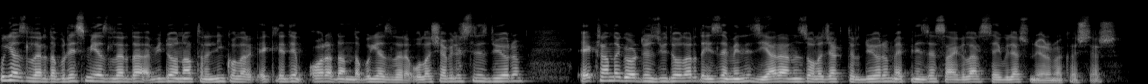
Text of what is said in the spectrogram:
bu yazıları da bu resmi yazıları da videonun altına link olarak ekledim. Oradan da bu yazılara ulaşabilirsiniz diyorum. Ekranda gördüğünüz videoları da izlemeniz yararınız olacaktır diyorum. Hepinize saygılar, sevgiler sunuyorum arkadaşlar.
